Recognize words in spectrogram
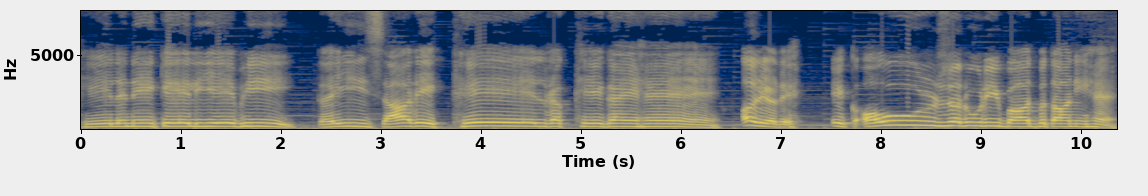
खेलने के लिए भी कई सारे खेल रखे गए हैं। अरे अरे। एक और ज़रूरी बात बतानी है।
